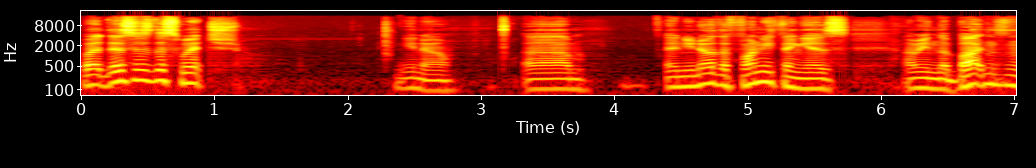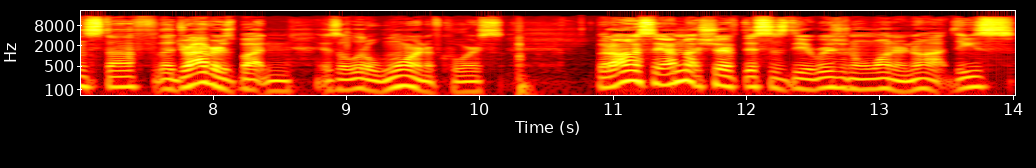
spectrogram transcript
But this is the Switch. You know. Um, and you know, the funny thing is, I mean, the buttons and stuff, the driver's button is a little worn, of course. But honestly, I'm not sure if this is the original one or not. These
